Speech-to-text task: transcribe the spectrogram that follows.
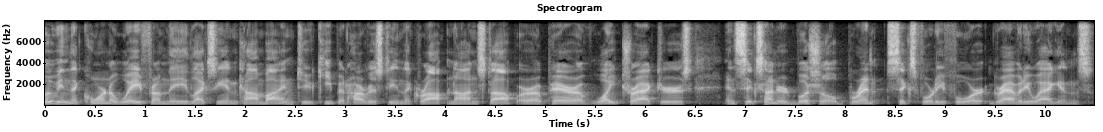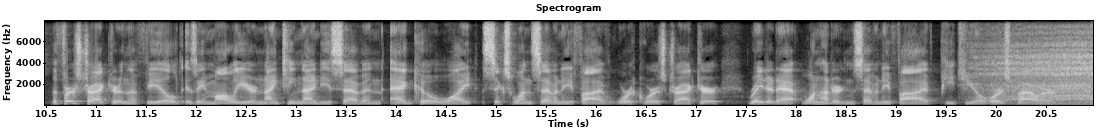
Moving the corn away from the Lexion combine to keep it harvesting the crop nonstop are a pair of white tractors and 600 bushel Brent 644 gravity wagons. The first tractor in the field is a model year 1997 Agco White 6175 workhorse tractor rated at 175 PTO horsepower.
